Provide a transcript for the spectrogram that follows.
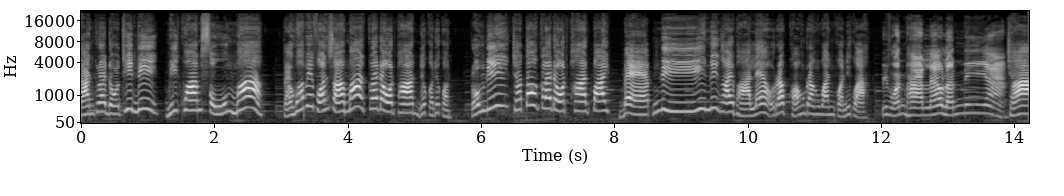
ด่านกระโดดที่นี่มีความสูงมาก แต่ว่าพี่ฝนสามารถกระโดดผ่านเดี๋ยวก่อนเดี๋ยวก่อน ตรงนี้จะต้องกระโดดผ่านไปแบบนี้ นี่ไงผ่านแล้วรับของรางวัลก่อนดีกว่า พี่ฝนผ่านแล้วเหรอเนี่ย ใช่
